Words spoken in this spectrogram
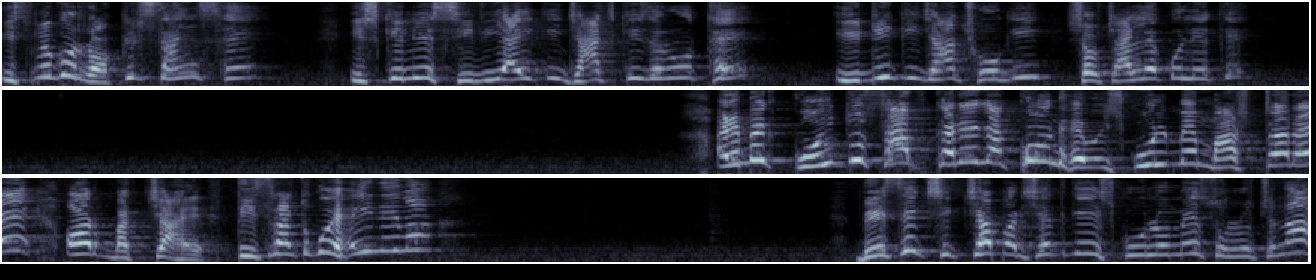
इसमें कोई रॉकेट साइंस है? इसके लिए सीबीआई की जाँच की ज़रूरत है? ईडी की जाँच होगी शौचालय को लेके? अरे भाई, कोई तो साफ़ करेगा कौन है वो? स्कूल में मास्टर है और बच्चा है। तीसरा तो कोई है ही नहीं वहाँ। बेसिक शिक्षा परिषद के स्कूलों में सुलोचना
